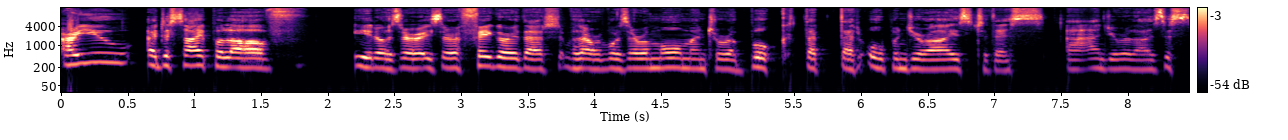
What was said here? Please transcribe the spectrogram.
Are you a disciple of? You know, is there is there a figure that, or was there a moment or a book that that opened your eyes to this, uh, and you realised this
